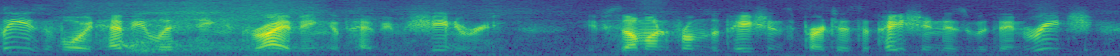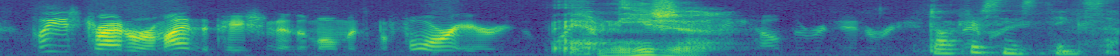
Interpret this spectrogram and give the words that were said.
Please avoid heavy lifting and driving of heavy machinery. If someone from the patient's participation is within reach, please try to remind the patient of the moments before areas of Amnesia. any health or regeneration. Doctor seems to think so.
